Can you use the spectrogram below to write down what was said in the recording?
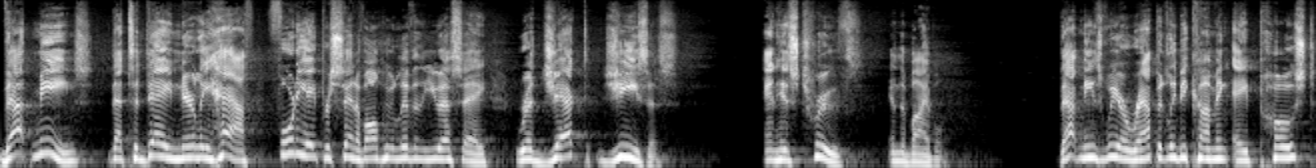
That means that today, nearly half, 48% of all who live in the USA, reject Jesus and his truths in the Bible. That means we are rapidly becoming a post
